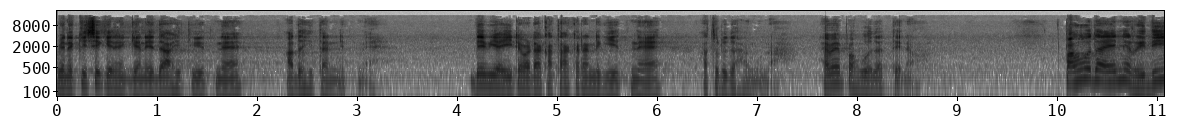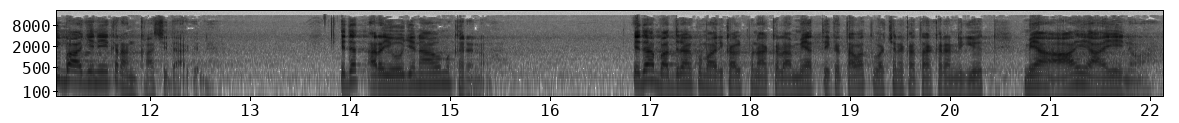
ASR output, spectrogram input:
වෙන කිසි කෙනෙක් ගැන එදා හිතුවෙත් නෑ අද හිතන්නෙත් නෑ. දෙවිය ඊට වඩා කතා කරන්න ගියත් නෑ අතුරු දහඟුණා. හැබැයි පහුවදත් එෙනවා. පහුවද එන්නේ රිදී භාජනයක රංකාසිදාගෙන. එදත් අර යෝජනාවම කරනවා. එදා බද්‍රාකුමාරි කල්පනා කලා මෙත් එක තවත් වචන කතා කරන්න ගියොත් මෙයා ආය ආයනවා.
